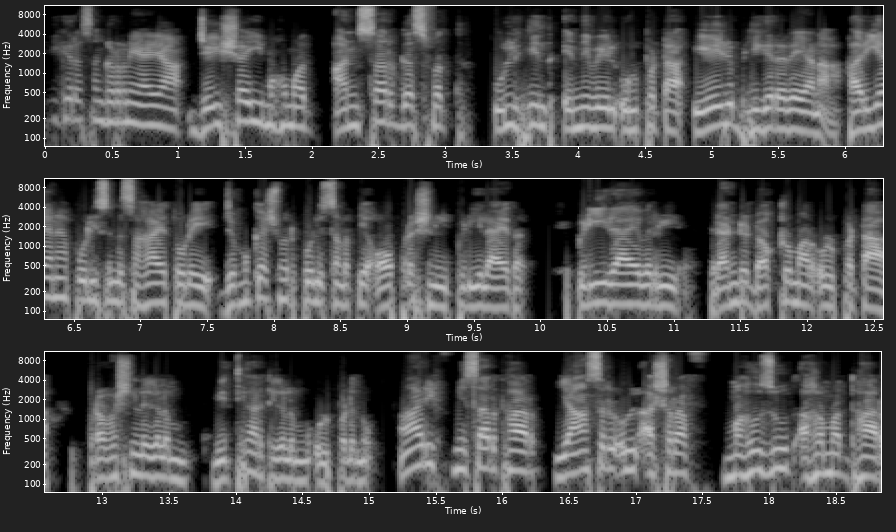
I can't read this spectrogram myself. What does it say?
ഭീകര സംഘടനയായ ജെയ്ഷ ഇ മുഹമ്മദ് അൻസാർ ഗസ്വത്ത് ഉൽ ഹിന്ദ് എന്നിവയിൽ ഉൾപ്പെട്ട ഏഴ് ഭീകരരെയാണ് ഹരിയാന പോലീസിന്റെ സഹായത്തോടെ ജമ്മുകാശ്മീർ പോലീസ് നടത്തിയ ഓപ്പറേഷനിൽ പിടിയിലായത്. പിടിയിലായവരിൽ രണ്ട് ഡോക്ടർമാർ ഉൾപ്പെട്ട പ്രൊഫഷണലുകളും വിദ്യാർത്ഥികളും ഉൾപ്പെടുന്നു. ആരിഫ് നിസാർ ധാർ യാസർ ഉൽ അഷ്റഫ് മഹസൂദ് അഹമ്മദ് ധാർ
